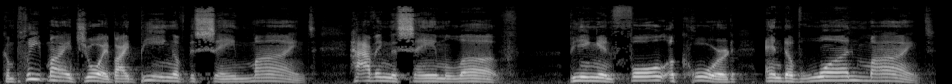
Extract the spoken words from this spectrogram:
complete my joy by being of the same mind, having the same love, being in full accord and of one mind.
